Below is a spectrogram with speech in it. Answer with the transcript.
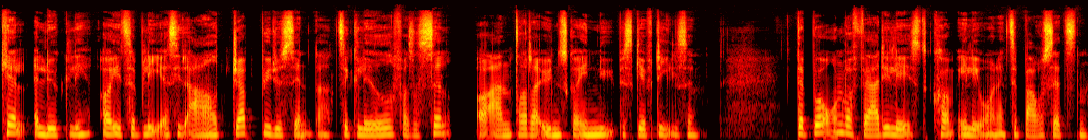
Kjeld er lykkelig og etablerer sit eget jobbyttecenter til glæde for sig selv og andre, der ønsker en ny beskæftigelse. Da bogen var færdiglæst, kom eleverne til bagsatsen.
